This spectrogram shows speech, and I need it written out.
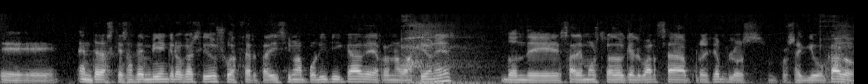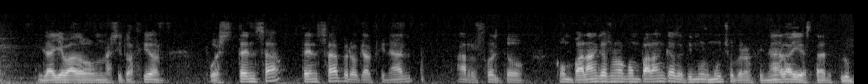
Eh, entre las que se hacen bien creo que ha sido su acertadísima política de renovaciones, donde se ha demostrado que el Barça, por ejemplo, pues ha equivocado y le ha llevado a una situación pues tensa, tensa, pero que al final ha resuelto con palancas o no con palancas, decimos mucho, pero al final ahí está el club.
